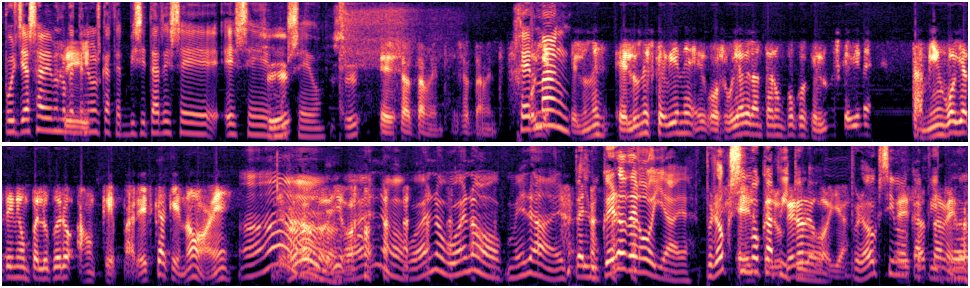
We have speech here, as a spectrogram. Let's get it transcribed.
pues ya sabemos lo que Sí. tenemos que hacer, visitar ese, ese Sí. museo. Exactamente, exactamente. Germán. Oye, el, lunes, el lunes que viene, os voy a adelantar un poco que el lunes que viene también Goya tenía un peluquero, aunque parezca que no, ¿eh? Ah, lo digo. bueno, bueno, bueno, mira, el peluquero de Goya, eh, próximo El peluquero capítulo, de Goya. próximo capítulo.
